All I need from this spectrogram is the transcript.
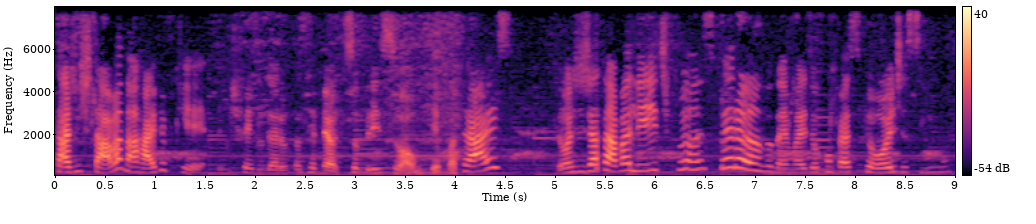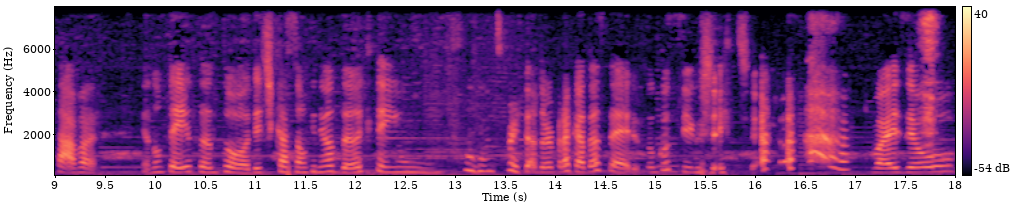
tá, a gente tava na hype, porque a gente fez o Garotas Rebeldes sobre isso há um tempo atrás. Então a gente já tava ali, tipo, esperando, né? Mas eu confesso que hoje, assim, não tava. Eu não tenho tanto dedicação que nem o Dan, que tem um, um despertador para cada série. Não consigo, gente. Mas eu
